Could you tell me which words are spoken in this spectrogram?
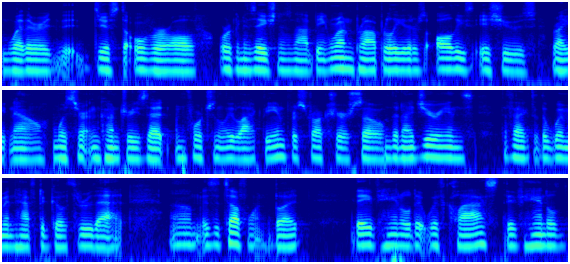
whether just the overall organization is not being run properly. There's all these issues right now with certain countries that unfortunately lack the infrastructure. So the Nigerians, the fact that the women have to go through that um, is a tough one. But They've handled it with class. They've handled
